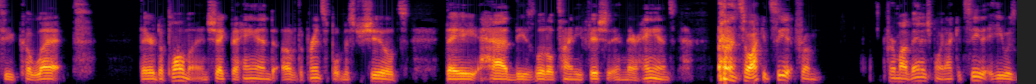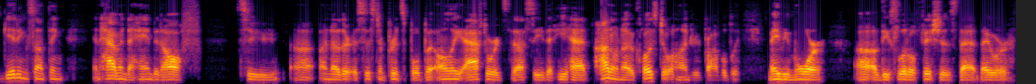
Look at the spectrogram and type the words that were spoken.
to collect their diploma and shake the hand of the principal, Mr. Shields, they had these little tiny fish in their hands. so I could see it from from my vantage point. I could see that he was getting something and having to hand it off to uh, another assistant principal, but only afterwards did I see that he had, I don't know, close to a hundred, probably, maybe more, uh, of these little fishes that they were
